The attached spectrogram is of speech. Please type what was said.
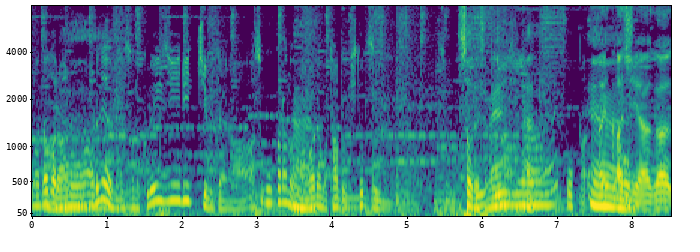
まあ、だからあうんのあれだよね。そのクレイジー・リッチみたいなあそこからの流れも多分一つ、そうですね。アジアが、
